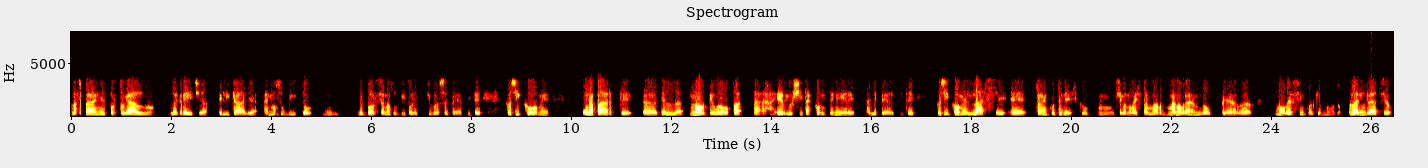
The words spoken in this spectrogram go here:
la Spagna, il Portogallo, la Grecia e l'Italia hanno subito, mh, le borse hanno subito le più grosse perdite, così come una parte eh, del nord Europa eh, è riuscita a contenere le perdite, così come l'asse franco-tedesco mh, secondo me sta ma- manovrando per muoversi in qualche modo. La ringrazio.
